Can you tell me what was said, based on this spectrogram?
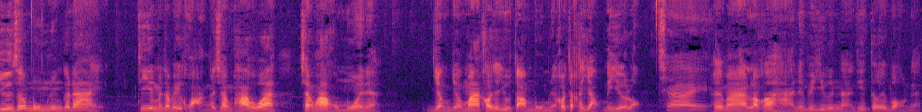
ยืนสักมุมหนึงก็ได้ ที่มันจะไม่ขวางกับช่างภาพเพราะว่าช่างภาพของมวยเนี่ยอย่างอย่างมากเขาจะอยู่ตามมุมเนี่ยเขาจะขยับไม่เยอะหรอกใช่ ใช่ไหมเราก็หาเนี่ยไปยืนน่ะที่เตยบอกเนี่ย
